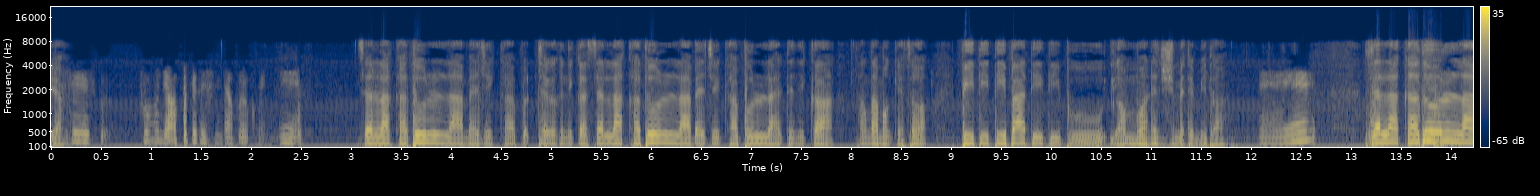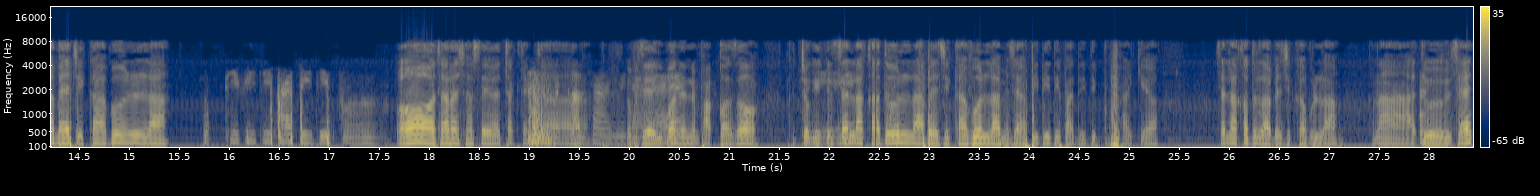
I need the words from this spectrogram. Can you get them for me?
혹시 부- 부분이 어떻게 되신다고요, 고객님? 셀라카둘라 메지카불 제가 그니까 셀라카둘라 메지카불라 할 테니까 상담원께서 비디디바디디부 이거 한 번만 해주시면 됩니다. 네, 셀라카둘라 메지카불라 비비디 바비디부. 어 잘하셨어요 짝짝짝 감사합니다. 여보세요 이번에는 바꿔서 그쪽에 그 네. 셀라카둘라 메지카불라 하면 제가 비디디바디디부 할게요. 셀라카둘라 메지카불라. 하나 둘 셋.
